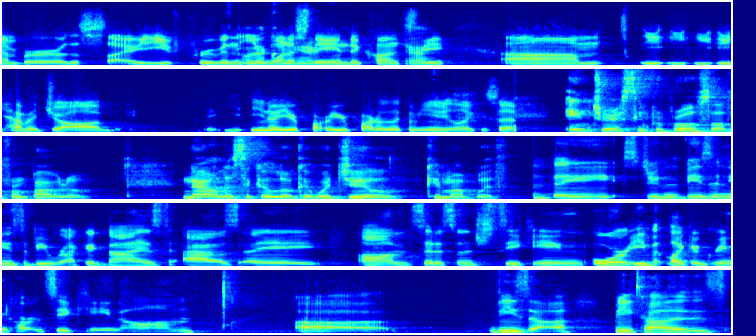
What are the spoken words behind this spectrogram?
member of the society. You've proven that Of you want to stay in the country. Um, you, you, you have a job. You, you know, you're part. You're part of the community, like you said. Interesting proposal from Pablo. Now let's take a look at what Jill came up with. the student visa needs to be recognized as a um, citizen seeking or even like a green card seeking um, uh, visa because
